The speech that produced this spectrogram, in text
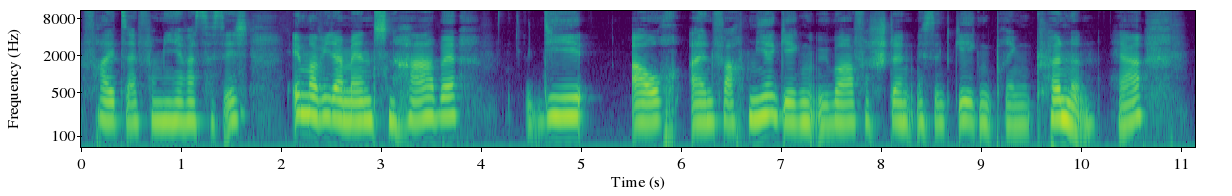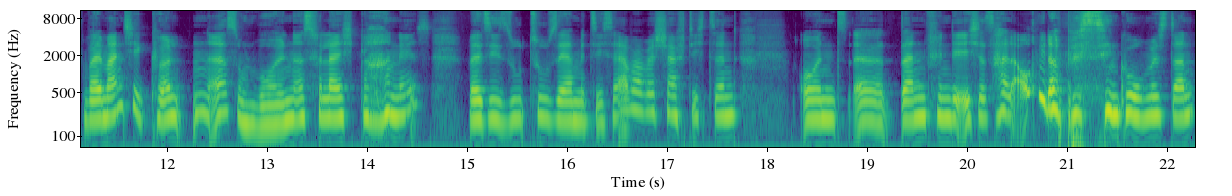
Freizeit, Familie, was weiß ich, immer wieder Menschen habe, die auch einfach mir gegenüber Verständnis entgegenbringen können, ja, weil manche könnten es und wollen es vielleicht gar nicht, weil sie so zu sehr mit sich selber beschäftigt sind. Und äh, dann finde ich es halt auch wieder ein bisschen komisch dann,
